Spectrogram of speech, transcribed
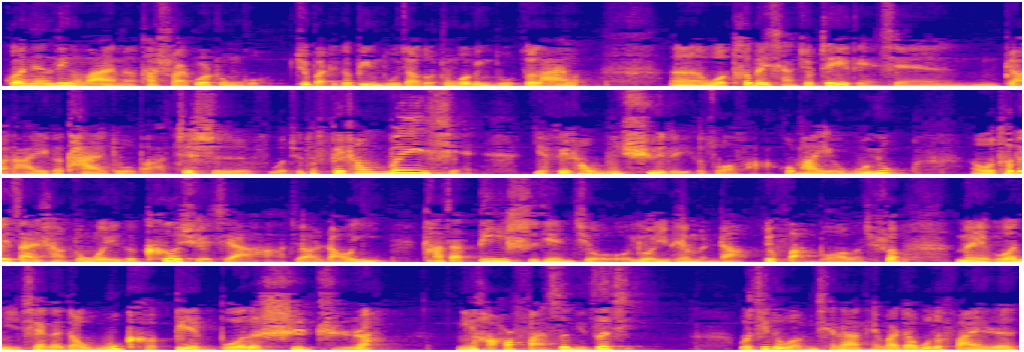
关键另外呢，他甩锅中国，就把这个病毒叫做中国病毒就来了。嗯，我特别想就这一点先表达一个态度吧，这是我觉得非常危险也非常无趣的一个做法，恐怕也无用。我特别赞赏中国一个科学家哈，叫饶毅，他在第一时间就有一篇文章就反驳了，就说美国你现在叫无可辩驳的失职啊，你好好反思你自己。我记得我们前两天外交部的发言人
